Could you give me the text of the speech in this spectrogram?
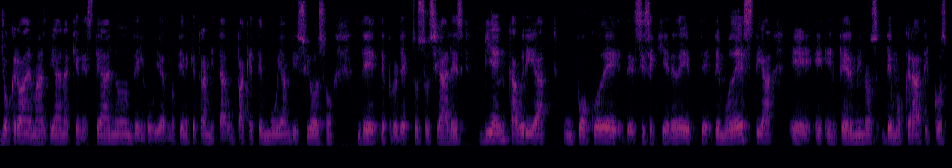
yo creo además, Diana, que en este año donde el gobierno tiene que tramitar un paquete muy ambicioso de, proyectos sociales, bien cabría un poco de, si se quiere, de, modestia eh, en términos democráticos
